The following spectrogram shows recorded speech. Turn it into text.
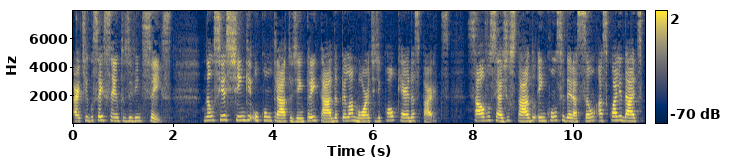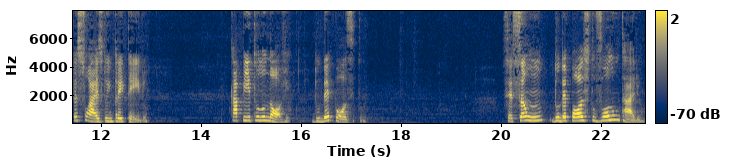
Artigo 626 não se extingue o contrato de empreitada pela morte de qualquer das partes, salvo se ajustado em consideração às qualidades pessoais do empreiteiro. Capítulo 9 do depósito. Seção 1 do depósito voluntário.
